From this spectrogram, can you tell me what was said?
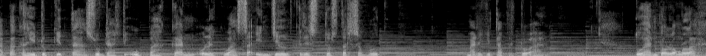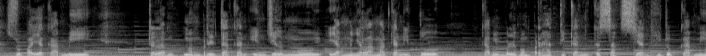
apakah hidup kita sudah diubahkan oleh kuasa Injil Kristus tersebut? Mari kita berdoa. Tuhan tolonglah supaya kami dalam memberitakan Injilmu yang menyelamatkan itu, kami boleh memperhatikan kesaksian hidup kami,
